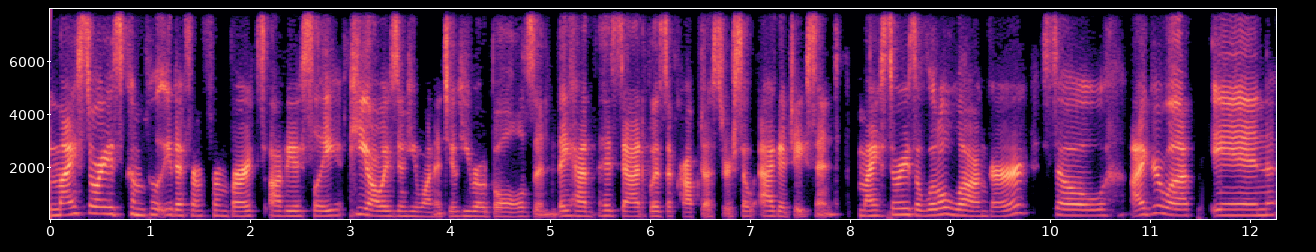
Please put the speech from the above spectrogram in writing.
My story is completely different from Bert's, obviously. He always knew he wanted to. He rode bulls and they had his dad was a crop duster, so ag adjacent. My story is a little longer. So I grew up in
